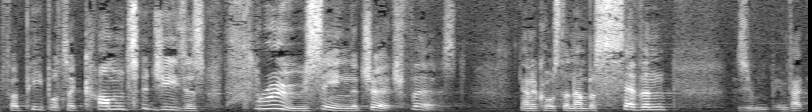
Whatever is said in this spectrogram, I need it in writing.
for people to come to Jesus through seeing the church first. And of course, the number seven, as you in fact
